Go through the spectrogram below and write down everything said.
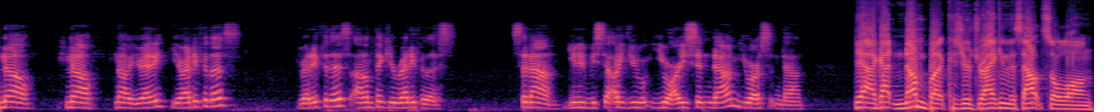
No, no, no. You ready? You ready for this? You ready for this? I don't think you're ready for this. Sit down. You need to be. Are you? You are you sitting down? You are sitting down. yeah, I got numb butt because you're dragging this out so long.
